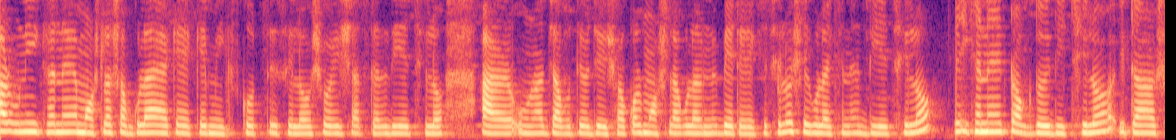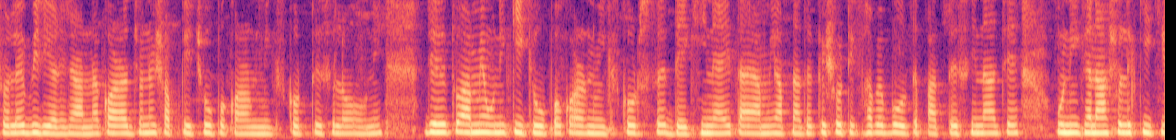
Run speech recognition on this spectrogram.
আর উনি এখানে মশলা সবগুলো একে একে মিক্স করতেছিল, সরিষার তেল দিয়েছিল। আর ওনার যাবতীয় যে সকল মশলাগুলো উনি বেটে রেখেছিল, সেগুলো এখানে দিয়েছিল। এখানে টক দই দিচ্ছিল। এটা আসলে বিরিয়ানি রান্না করার জন্য সব কিছু উপকরণ মিক্স করতেছিল উনি। যেহেতু আমি, উনি কী কী উপকরণ মিক্স করছে দেখি নাই, তাই আমি আপনাদেরকে সঠিকভাবে বলতে পারতেছি না যে উনি এখানে আসলে কী কী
